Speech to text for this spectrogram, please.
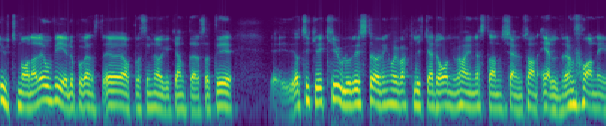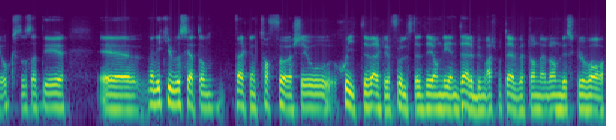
utmanade Oviedo på, vänster, eh, på sin högerkant där. Så att det, eh, jag tycker det är kul och det, Sterling har ju varit likadan. Nu har han ju nästan känt han äldre än vad han är också. Så att det, är men det är kul att se att de verkligen tar för sig och skiter verkligen fullständigt i om det är en derbymatch mot Everton eller om det skulle vara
